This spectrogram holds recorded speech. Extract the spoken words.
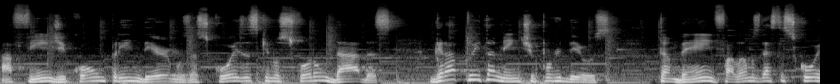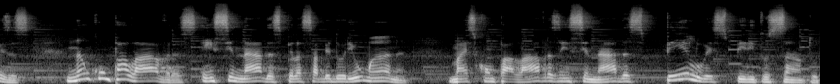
a fim de compreendermos as coisas que nos foram dadas gratuitamente por Deus. Também falamos destas coisas, não com palavras ensinadas pela sabedoria humana, mas com palavras ensinadas pelo Espírito Santo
